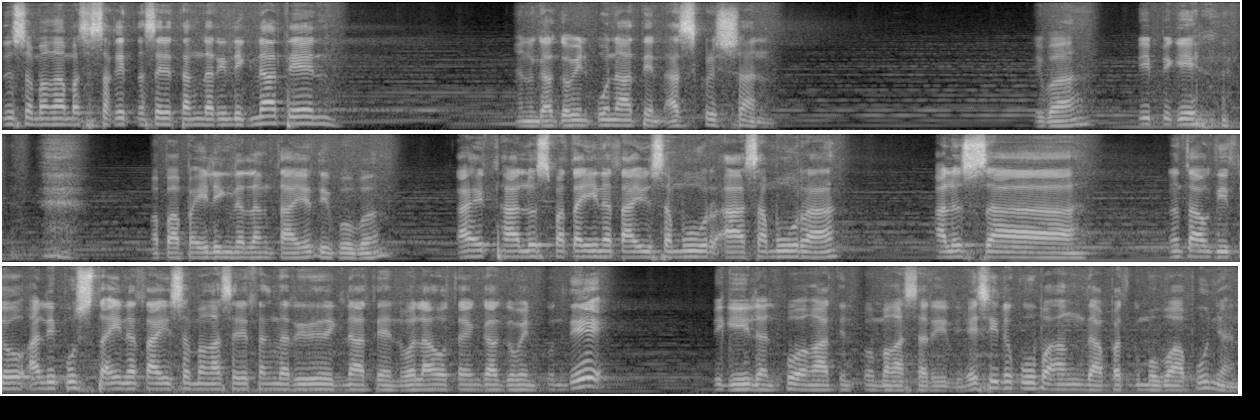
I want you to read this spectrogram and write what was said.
dun sa mga masasakit na salitang narinig natin, anong gagawin po natin as Christian? Diba? Pipigil. Mapapailing na lang tayo, di po ba? Kahit halos patayin na tayo sa mura, ah, sa mura halos sa, anong tawag dito, alipustain na tayo sa mga salitang naririnig natin. Wala ho tayong gagawin kundi pigilan po ang atin po mga sarili. Eh sino po ba ang dapat gumawa po niyan?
